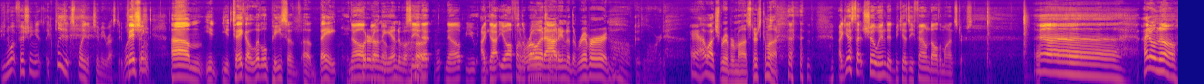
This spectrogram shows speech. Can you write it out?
Do you know what fishing is? Please explain it to me, Rusty. What's fishing, um, you you take a little piece of, of bait and No, you put it no, on the no, end of a See hook. that? No, you. I got you off on the wrong. throw it out into the river and Oh, good lord! hey, I watch River Monsters. Come on. I guess that show ended because he found all the monsters. Uh, I don't know.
